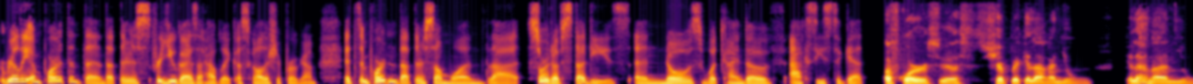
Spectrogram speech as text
really important then that there's for you guys that have, like, a scholarship program, it's important that there's someone that sort of studies and knows what kind of Axies to get. Of course, yes. Siyempre kailangan yung kailangan yung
